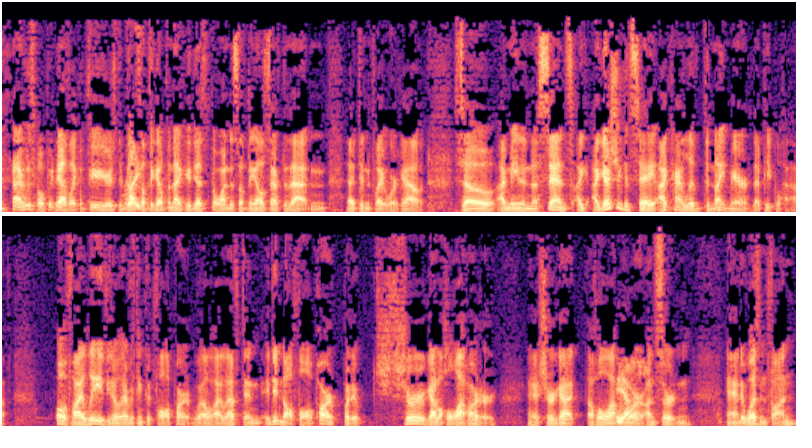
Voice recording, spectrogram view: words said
I was hoping to have like a few years to build right. something up, and I could just go on to something else after that, and that didn't quite work out. So, I mean, in a sense, I, I guess you could say I kind of lived the nightmare that people have. Oh, if I leave, you know, everything could fall apart. Well, I left and it didn't all fall apart, but it sure got a whole lot harder and it sure got a whole lot yeah. more uncertain and it wasn't fun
